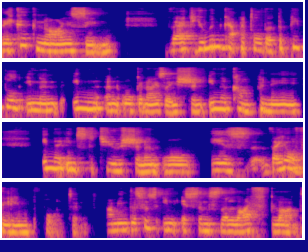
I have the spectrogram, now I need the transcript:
recognizing that human capital, that the people in an, in an organization, in a company, in an institution, and all is they are very important. I mean, this is in essence the lifeblood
